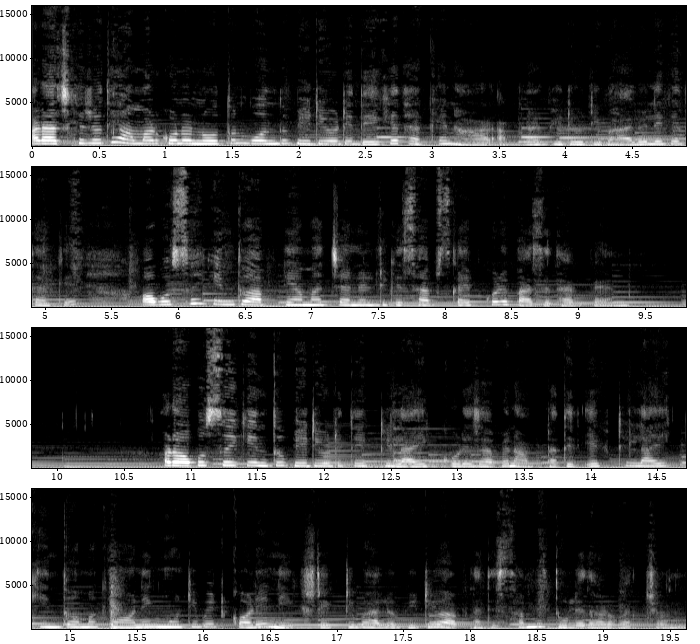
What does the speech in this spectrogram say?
আর আজকে যদি আমার কোনো নতুন বন্ধু ভিডিওটি দেখে থাকেন আর আপনার ভিডিওটি ভালো লেগে থাকে অবশ্যই কিন্তু আপনি আমার চ্যানেলটিকে সাবস্ক্রাইব করে পাশে থাকবেন। আর অবশ্যই কিন্তু ভিডিওটিতে একটি লাইক করে যাবেন। আপনাদের একটি লাইক কিন্তু আমাকে অনেক মোটিভেট করে নেক্সট একটি ভালো ভিডিও আপনাদের সামনে তুলে ধরবার জন্য।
